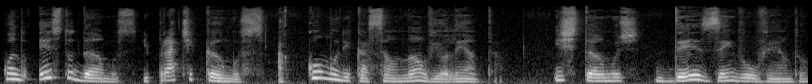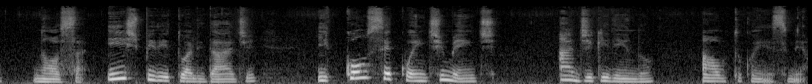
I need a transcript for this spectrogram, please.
Quando estudamos e praticamos a comunicação não violenta, estamos desenvolvendo nossa espiritualidade e, consequentemente, adquirindo autoconhecimento.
